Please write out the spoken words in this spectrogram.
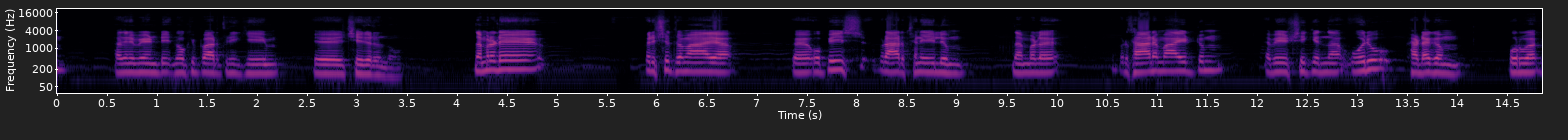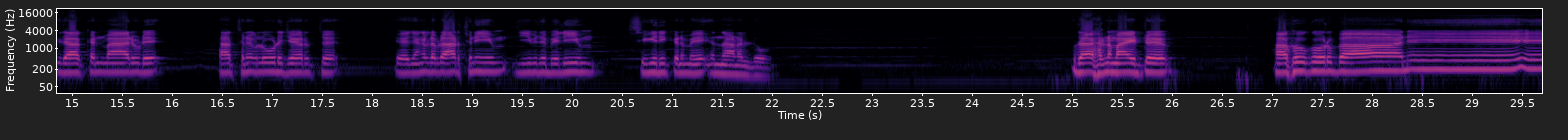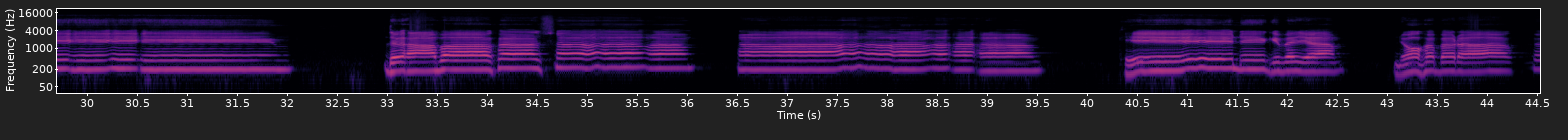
അതിനുവേണ്ടി നോക്കി പ്രാർത്ഥിക്കുകയും ഏഹ്, ചെയ്തിരുന്നു. നമ്മളുടെ പരിശുദ്ധമായ ഒപ്പീസ് പ്രാർത്ഥനയിലും നമ്മൾ പ്രധാനമായിട്ടും അപേക്ഷിക്കുന്ന ഒരു ഘടകം പൂർവപിതാക്കന്മാരുടെ പ്രാർത്ഥനകളോട് ചേർത്ത് ഞങ്ങളുടെ പ്രാർത്ഥനയും ജീവിത ബലിയും സ്വീകരിക്കണമേ എന്നാണല്ലോ. ഉദാഹരണമായിട്ട് അഹു കുർബാനേ ദ ആവാഹസ കേനെ ഗിവയാം. നോഹബറാം.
